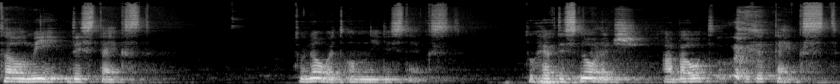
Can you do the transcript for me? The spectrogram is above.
tell me this text? To know it only this text. To have this knowledge about the text,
